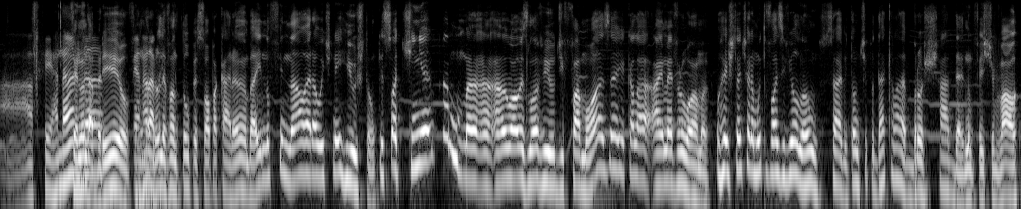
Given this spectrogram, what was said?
A Fernanda. Fernanda Abreu, Fernanda Fernanda Abreu Abreu. levantou o pessoal pra caramba. Aí no final era a Whitney Houston, que só tinha a, a, a Always Love You de famosa e aquela I'm Every Woman. O restante era muito voz e violão, sabe? Então, tipo, dá aquela brochada no festival.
